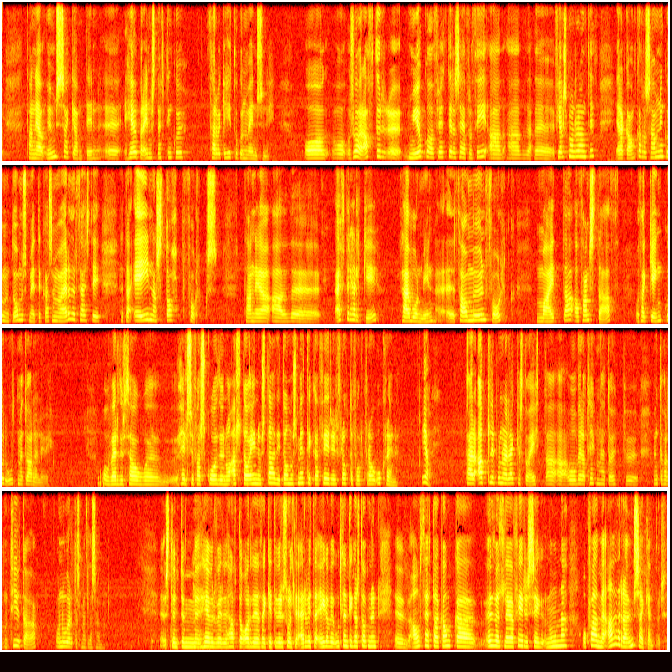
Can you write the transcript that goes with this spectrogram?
Þannig að umsækjandin uh, hefur bara einu snertingu, þarf ekki að hitta okkur um einu sinni. Og, og, og svo er aftur uh, mjög góða fréttir að segja frá því að, að uh, eh, fjálsmálurandið er að ganga frá samningum um dómusmetika sem verður þessi, þetta eina stopp fólks. Þannig að eftir helgi, það er von mín, þá mun fólk mæta á þann stað og það gengur út með dvalarlefi. Og verður þá uh, heilsufarskoðun og allt á einum stað í Dómasmetika fyrir flótafólk frá Úkrænu? Já, það er allir búin að leggjast á eitt og vera að tekna þetta upp undanfarnar tíu daga og nú er þetta smetla saman. Stundum hefur verið haft á orðið að það getur verið svolítið erfitt að eiga við útlendingarstofnun uh, á þetta að ganga auðveldlega fyrir sig núna og hvað með aðra umsækjandur?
